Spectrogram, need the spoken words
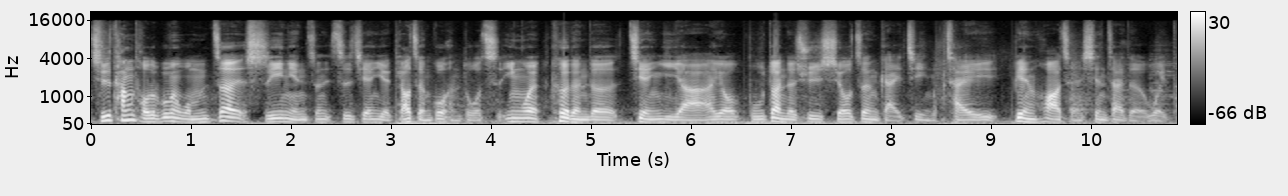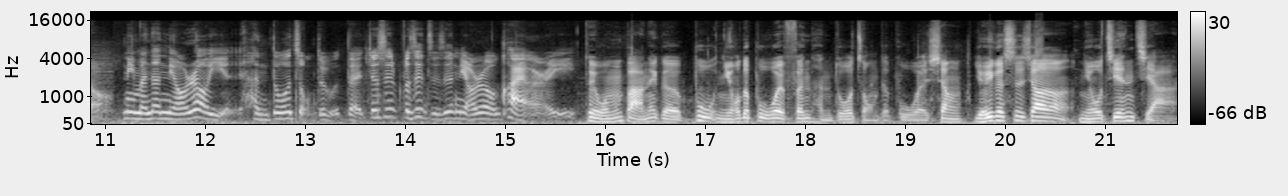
其实汤头的部分，我们在十一年之之间也调整过很多次，因为客人的建议啊，还有不断的去修正改进，才变化成现在的味道。你们的牛肉也很多种，对不对？就是不是只是牛肉块而已？对，我们把那个部牛的部位分很多种的部位，像有一个是叫牛肩胛。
